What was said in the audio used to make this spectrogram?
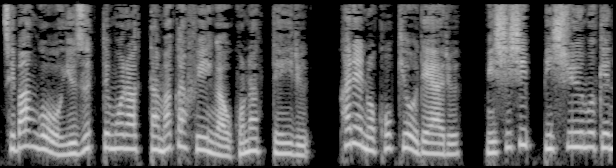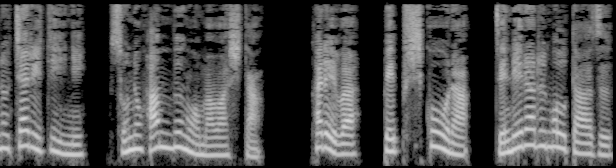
背番号を譲ってもらったマカフィーが行っている彼の故郷であるミシシッピ州向けのチャリティーにその半分を回した。彼はペプシコーラ、ゼネラルモーターズ、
